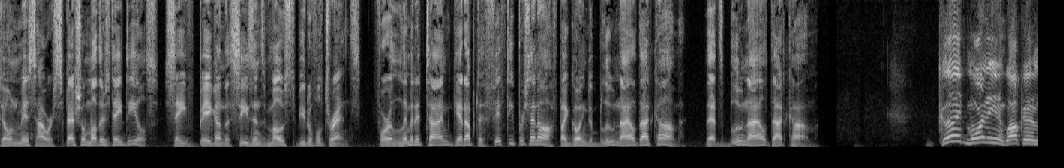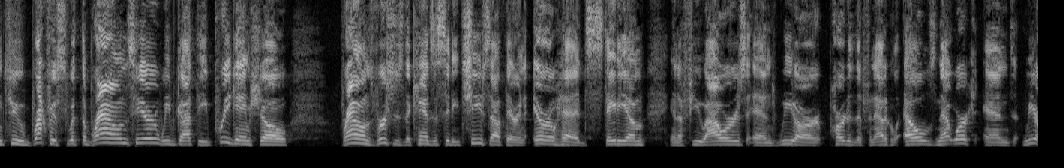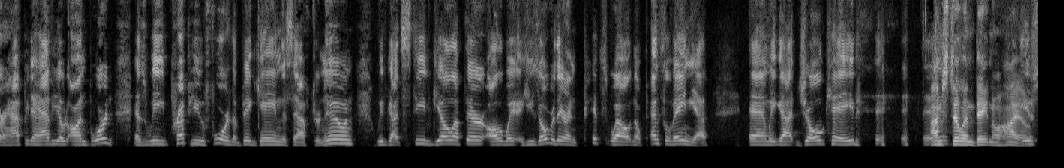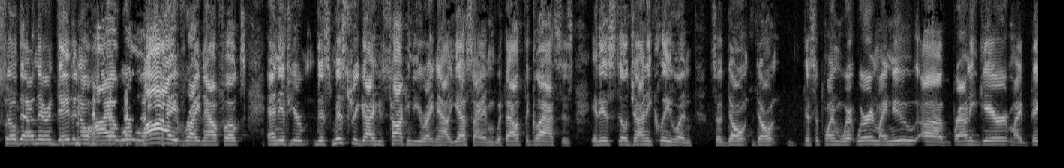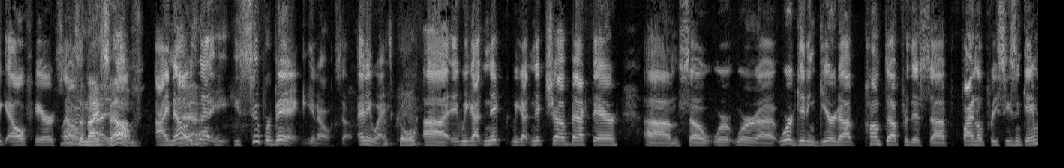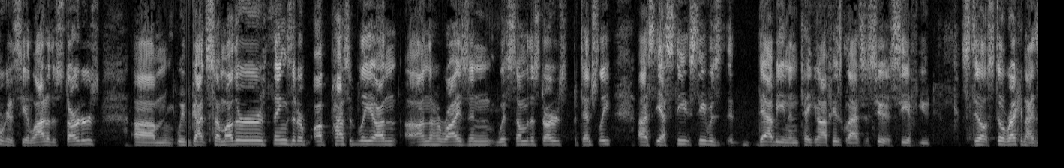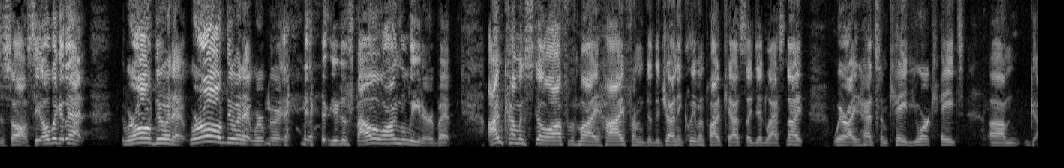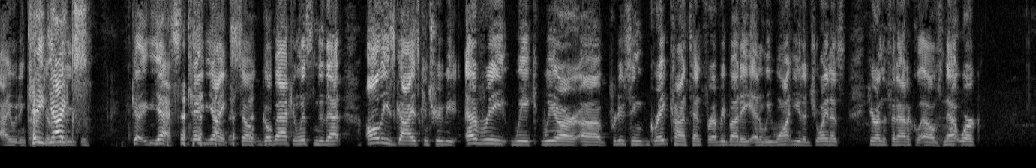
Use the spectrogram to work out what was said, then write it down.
Don't miss our special Mother's Day deals. Save big on the season's most beautiful trends. For a limited time, get up to 50% off by going to BlueNile.com. That's BlueNile.com. Good morning and welcome to Breakfast with the Browns here. We've got the pregame show Browns versus the Kansas City Chiefs out there in Arrowhead Stadium in a few hours. And we are part of the Fanatical Elves Network. And we are happy to have you on board as we prep you for the big game this afternoon. We've got Steve Gill up there all the way. He's over there in Pitts, well, no, Pennsylvania. And we got Joel Cade. I'm still in Dayton, Ohio. You're so. still down there in Dayton, Ohio. We're live right now, folks. And if you're this mystery guy who's talking to you right now, yes, I am without the glasses. It is still Johnny Cleveland. So don't don't disappoint. Me. We're wearing my new uh, brownie gear, my big elf here. So That's a nice elf. um, I know, Yeah. isn't that he, he's super big, you know. So anyway, That's cool. uh, we got Nick, we got Nick Chubb back there. Um, so we're we're uh, we're getting geared up, pumped up for this uh, final preseason game. We're going to see a lot of the starters. Um, we've got some other things that are uh, possibly on on the horizon with some of the starters potentially. Uh, yeah, Steve Steve was dabbing and taking off his glasses too to see if you still still recognize us all. See, oh look at that. We're all doing it. We're all doing it. We're, we're you just follow along the leader, but I'm coming still off of my high from the, Johnny Cleveland podcast I did last night, where I had some Cade York hate. Um, I would encourage Cade Yikes. to- yes, Cade Yikes. So go back and listen to that. All these guys contribute every week. We are uh, producing great content for everybody, and we want you to join us here on the Fanatical Elves Network.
